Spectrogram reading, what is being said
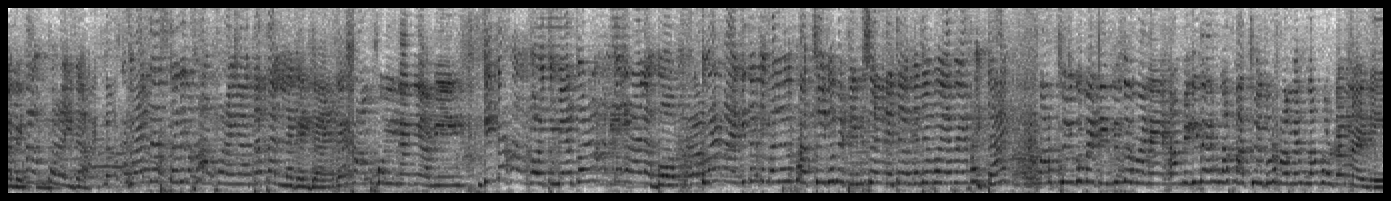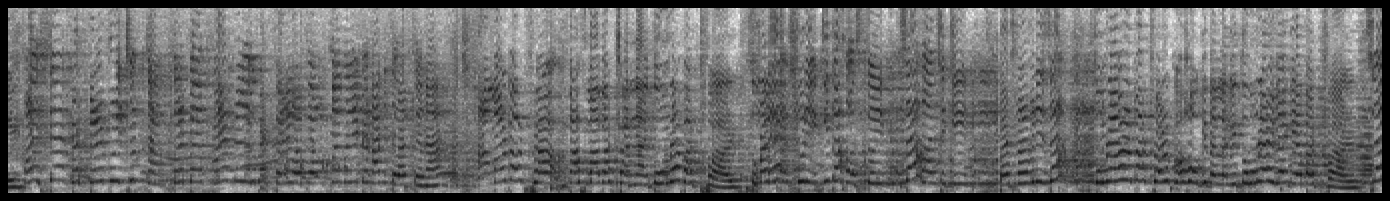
লাগাইছি কাম করাই দা। তোমার রাস্তা দিন কাম করাই না তাল লাগাই যায়। তে খাম কই না আমি। কিটা কাম করো তুমি? আর কোন হাতে করা লাগবো? তোমার মা কিটা তোমার লাগে পাঁচ ছয় বেটিং সেল নিতে আমি যে বইয়া বইয়া খাইতাই পাঁচ ছয় গো দিছো মানে? আমি কি দেখলা পাঁচ ছয় গো হামেসলা করতাম নাই নি। ওই স্যার ডাক্তারের চুপ থাক। তোর বাপ মা আমরা লাগে ডাক্তারের লগে ওকে বলে টাকা দিতে পারতে না। আমার বাটফা বাপ মা বাটফার নাই তোমরা কিটা তুই? যা হাল থেকে বাটফার পুরি যা। তোমরা আমার বাটফার হো কিটা লাগি যা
